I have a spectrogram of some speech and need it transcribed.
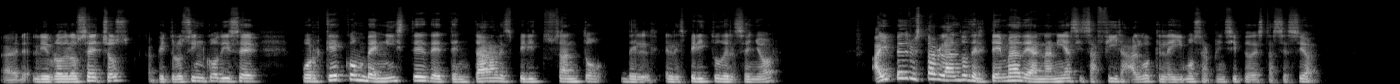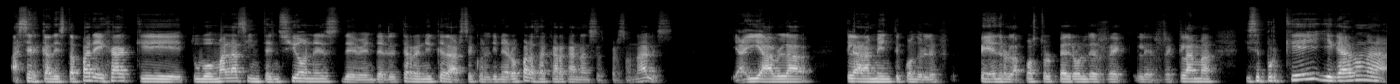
el libro de los Hechos, capítulo 5, dice, ¿por qué conveniste de tentar al Espíritu Santo, del el Espíritu del Señor? Ahí Pedro está hablando del tema de Ananías y Zafira, algo que leímos al principio de esta sesión acerca de esta pareja que tuvo malas intenciones de vender el terreno y quedarse con el dinero para sacar ganancias personales. Y ahí habla claramente cuando Pedro, el apóstol Pedro les, reclama, dice, ¿por qué llegaron a,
